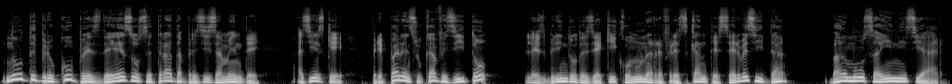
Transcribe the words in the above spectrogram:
No te preocupes, de eso se trata precisamente. Así es que preparen su cafecito, les brindo desde aquí con una refrescante cervecita, vamos a iniciar.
